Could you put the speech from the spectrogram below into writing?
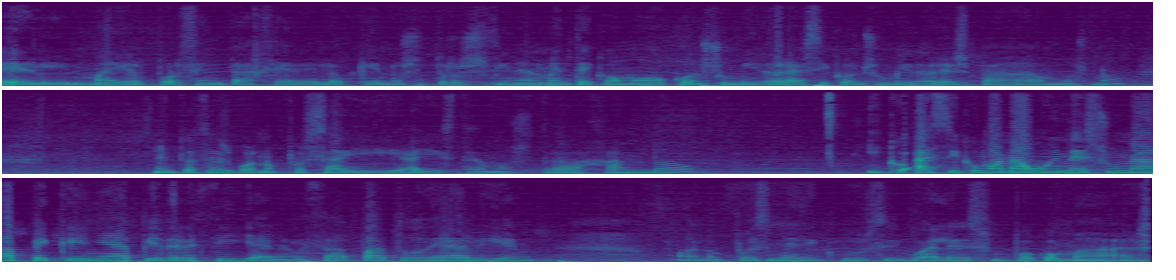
el mayor porcentaje de lo que nosotros finalmente como consumidoras y consumidores pagamos, ¿no? Entonces, bueno, pues ahí, ahí estamos trabajando. Y así como Nawin es una pequeña piedrecilla en el zapato de alguien, bueno, pues Medicus igual es un poco más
